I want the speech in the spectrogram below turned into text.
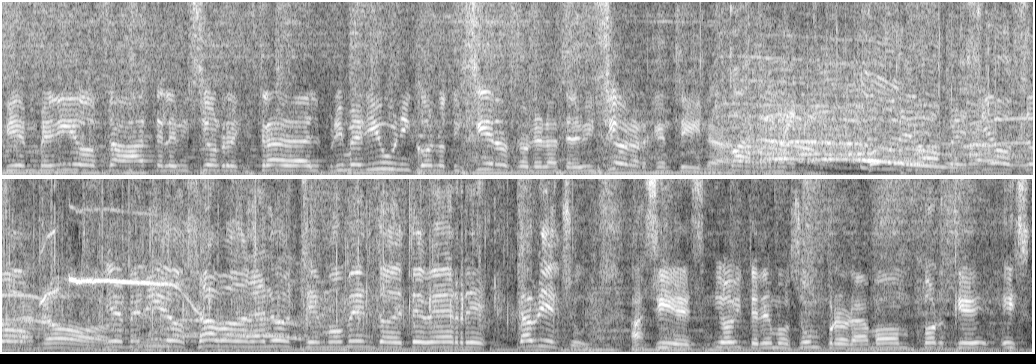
bienvenidos a Televisión Registrada, el primer y único noticiero sobre la televisión argentina. Correcto. ¿Cómo le va, precioso? Bienvenido sábado a la noche, momento de TBR. Gabriel Schulz. Así es, y hoy tenemos un programón porque es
